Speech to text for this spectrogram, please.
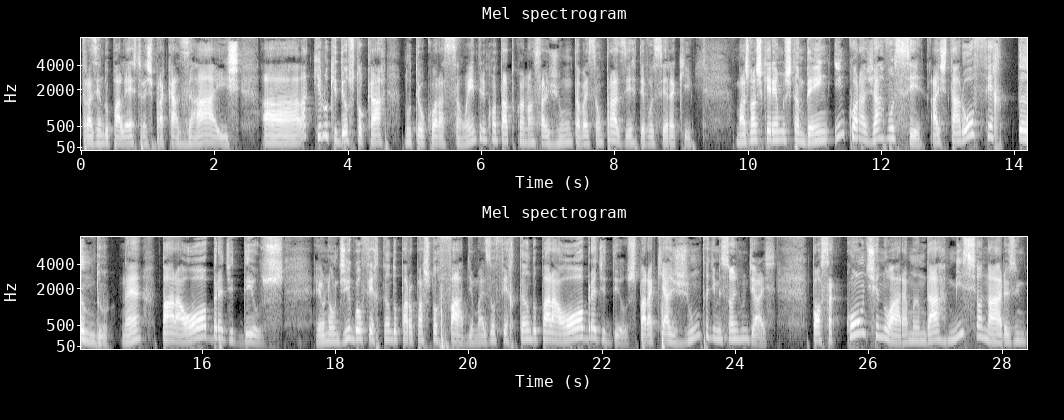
trazendo palestras para casais, ah, aquilo que Deus tocar no teu coração. Entre em contato com a nossa junta, vai ser um prazer ter você aqui. Mas nós queremos também encorajar você a estar ofertando né, para a obra de Deus. Eu não digo ofertando para o pastor Fábio, mas ofertando para a obra de Deus, para que a Junta de Missões Mundiais possa continuar a mandar missionários em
